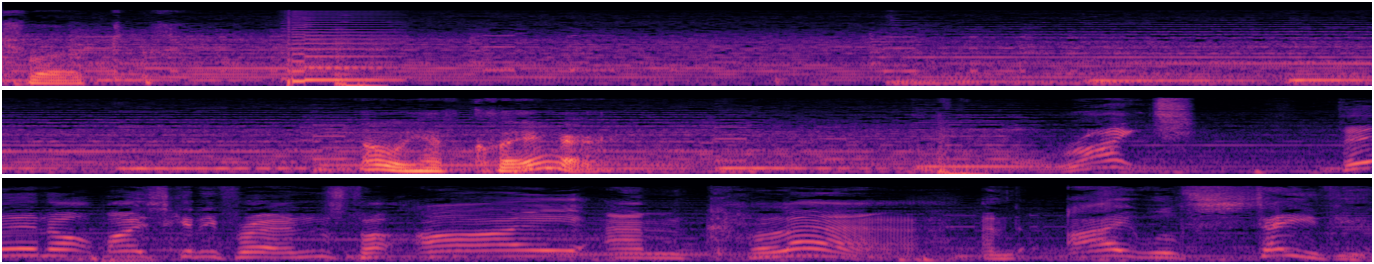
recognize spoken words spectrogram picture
Trapped. Oh, we have Claire. All right. Fear not, my skinny friends, for I am Claire, and I will save you.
